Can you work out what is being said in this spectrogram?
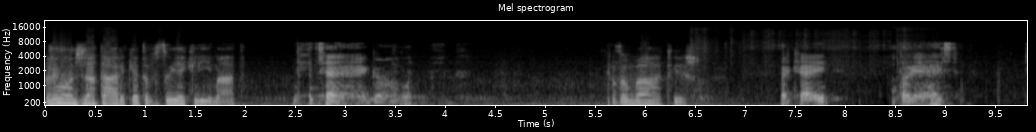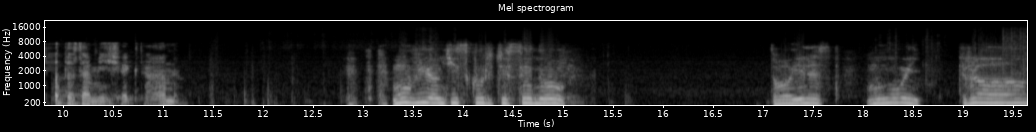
Wyłącz latarkę, to psuje klimat. Dlaczego? Zobaczysz. Okej. Co to jest? Co to za misiek tam? Mówiłem ci, skurczy synu! To jest mój tron!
